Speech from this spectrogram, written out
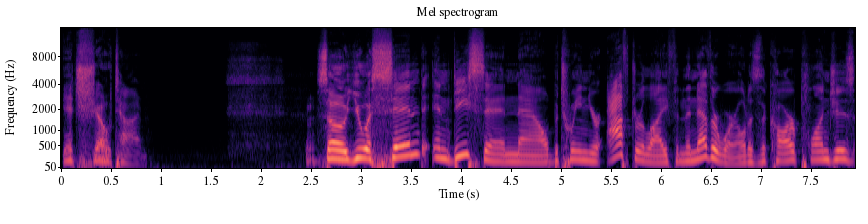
It's showtime. So you ascend and descend now between your afterlife and the netherworld as the car plunges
